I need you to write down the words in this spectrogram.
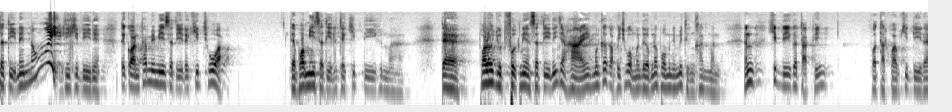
สติในน้อยที่คิดดีเนี่ย แต่ก่อนถ้าไม่มีสติจะคิดชั่ว แต่พอมีสติเราจะคิดดีขึ้นมา แต่พอเราหยุดฝึกเนี่ย สตินี้จะหายมันก็กลับไปชั่วเหมือนเดิมนะเพราะมันยังไม่ถึงขั้นมันนั้นคิดดีก็ตัดทิ้ง พอตัดความคิดดีได้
